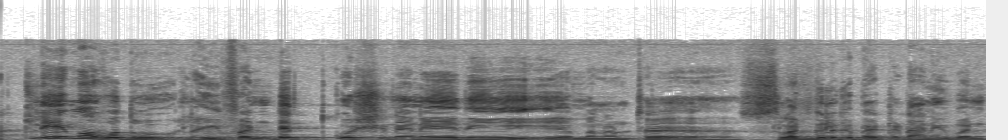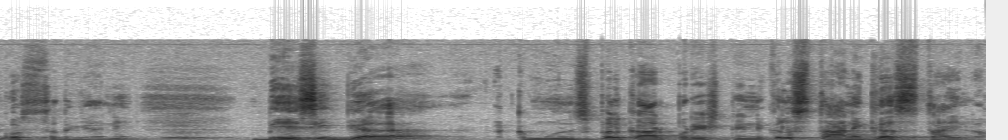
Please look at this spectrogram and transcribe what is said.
అట్లేం అవ్వదు లైఫ్ అండ్ డెత్ క్వశ్చన్ అనేది మనం స్లగ్గులకి పెట్టడానికి పనికొస్తుంది కానీ బేసిక్గా మున్సిపల్ కార్పొరేషన్ ఎన్నికలు స్థానిక స్థాయిలో.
